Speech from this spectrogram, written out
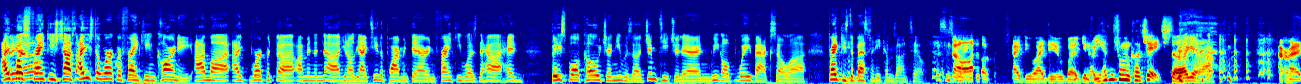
I bust Yeah. Frankie's chops. I used to work with Frankie and Carney. I'm uh, I work with uh, I'm in the uh, you know the IT department there, and Frankie was the uh, head baseball coach, and he was a gym teacher there, and we go way back. So uh, Frankie's the best when he comes on too. This is No, great. I love Frank. I do, I do, but you know, you haven't following Coach H, so you know. All right.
